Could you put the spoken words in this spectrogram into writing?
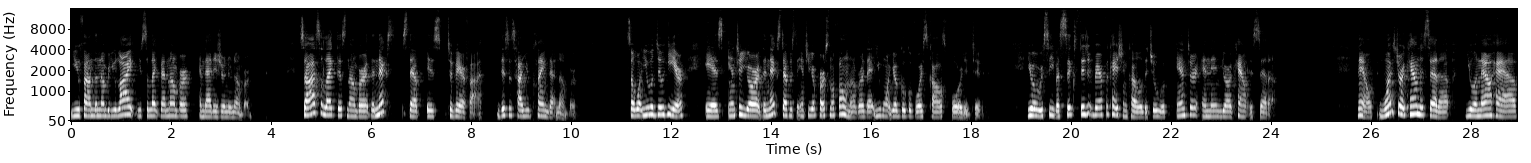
You find the number you like, you select that number, and that is your new number. So I select this number. The next step is to verify. This is how you claim that number. So what you will do here is enter your, the next step is to enter your personal phone number that you want your Google Voice calls forwarded to. You will receive a six digit verification code that you will enter and then your account is set up. Now, once your account is set up, you will now have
